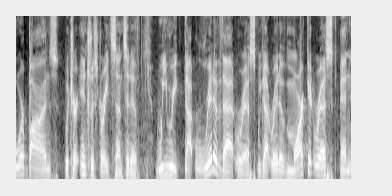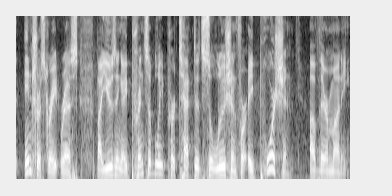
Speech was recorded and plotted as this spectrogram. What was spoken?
or bonds, which are interest rate sensitive. We re- got rid of that risk. We got rid of market risk and interest rate risk by using a principally protected solution for a portion of their money.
